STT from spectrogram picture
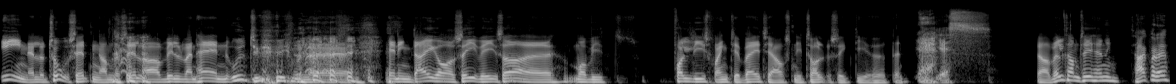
en eller to sætninger om dig selv, og vil man have en uddybende øh, Henning Dejgaard CV, så øh, må vi folk lige springe tilbage til afsnit 12, hvis ikke de har hørt den. Yeah. Yes. Så velkommen til, Henning. Tak for det.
